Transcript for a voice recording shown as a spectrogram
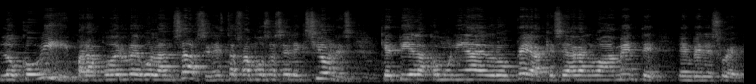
lo cobije para poder luego lanzarse en estas famosas elecciones que pide la comunidad europea que se hagan nuevamente en Venezuela.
